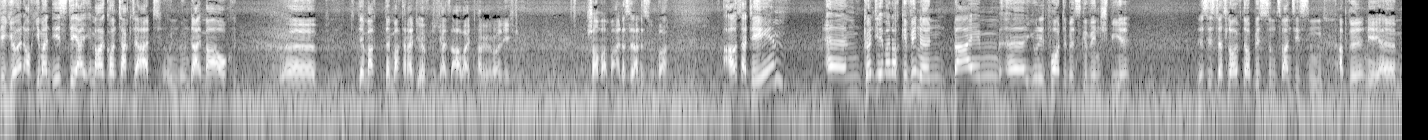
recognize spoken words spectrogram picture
der Jörn auch jemand ist, der immer Kontakte hat und, und da immer auch, äh, der, macht, der macht dann halt die Öffentlichkeitsarbeit, habe ich mir überlegt. Schauen wir mal, das wird alles super. Außerdem ähm, könnt ihr immer noch gewinnen beim äh, Unit Portables Gewinnspiel. Das, ist, das läuft noch bis zum 20. April, nee, ähm,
